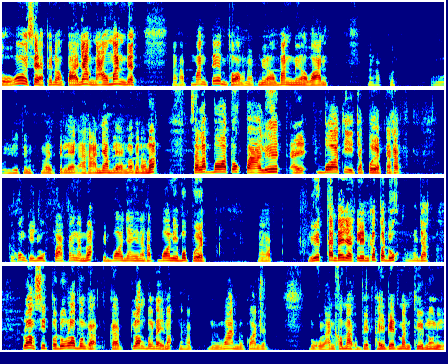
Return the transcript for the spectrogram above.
ตัวโอ้ยแซ่บพี่น้องปลาย่ำหนาวมันเด้อนะครับมันเต็มท้องนะครับเนื้อมันเนื้อหวานนะครับปุ่นอุลูอุลีดนไว้เป็นแรงอาหารย่ำแรงเนาะพี่น้องเนาะสำหรับบ่อตกปลาหรือไอ้บ่อที่จะเปิดนะครับก็คงจะอยู่ฝากทั้งนั้นเนาะเป็นบ่อใหญ่นะครับบ่อนี้บ่เปิดนะครับ หรือท่านใดอยากเล่นกับปลาดุกอยากล่องซิดปลาดุกล่องเบิ่งกับกับล่องเบิ่งได้เนาะนะครับมือว่านมือก้อนกับลูกหลานเขามากับเบ็ดไผเบ็ดมันทื่นลงนี่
